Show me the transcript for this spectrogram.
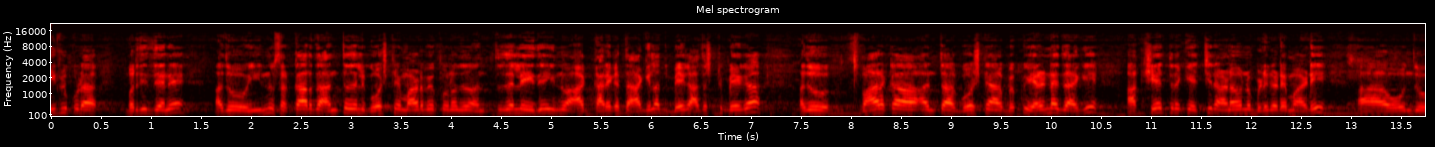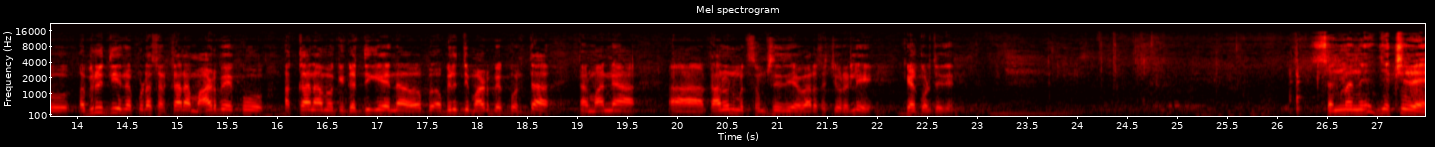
ಈಗಲೂ ಕೂಡ ಬರೆದಿದ್ದೇನೆ. ಅದು ಇನ್ನು ಸರ್ಕಾರದ ಹಂತದಲ್ಲಿ ಘೋಷಣೆ ಮಾಡಬೇಕು ಅನ್ನೋದು ಹಂತದಲ್ಲೇ ಇದೆ. ಇನ್ನು ಕಾರ್ಯಗತ ಆಗಿಲ್ಲ. ಅದು ಬೇಗ, ಆದಷ್ಟು ಬೇಗ ಅದು ಸ್ಮಾರಕ ಅಂತ ಘೋಷಣೆ ಆಗಬೇಕು. ಎರಡನೇದಾಗಿ ಆ ಕ್ಷೇತ್ರಕ್ಕೆ ಹೆಚ್ಚಿನ ಹಣವನ್ನು ಬಿಡುಗಡೆ ಮಾಡಿ, ಆ ಒಂದು ಅಭಿವೃದ್ಧಿಯನ್ನು ಕೂಡ ಸರ್ಕಾರ ಮಾಡಬೇಕು, ಅಕ್ಕನಾಮಕ್ಕೆ ಗದ್ದಿಗೆಯನ್ನು ಅಭಿವೃದ್ಧಿ ಮಾಡಬೇಕು ಅಂತ ನಾನು ಮಾನ್ಯ ಕಾನೂನು ಮತ್ತು ಸಂಸದೀಯ ವ್ಯವಹಾರ ಸಚಿವರಲ್ಲಿ ಕೇಳ್ಕೊಳ್ತಾ ಇದ್ದೇನೆ. ಸನ್ಮಾನ್ಯ ಅಧ್ಯಕ್ಷರೇ,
